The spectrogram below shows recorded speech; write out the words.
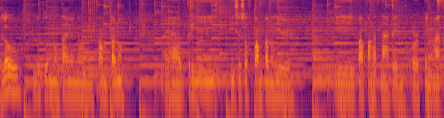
Hello, luto naman tayo ng pampano. I have three pieces of pampano here. Ipapangat natin or pinangat.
